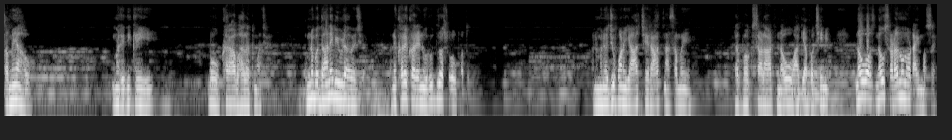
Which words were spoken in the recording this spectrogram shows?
તમે આવો. મારી દીકરી બહુ ખરાબ હાલતમાં છે. અમને બધાને બીવડાવે છે. અને ખરેખર એનું રુદ્ર સ્વરૂપ હતું. અને મને હજુ પણ યાદ છે રાતના સમયે લગભગ સાડા આઠ, નવ વાગ્યા પછીની, નવ નવ સાડા ટાઈમ હશે.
